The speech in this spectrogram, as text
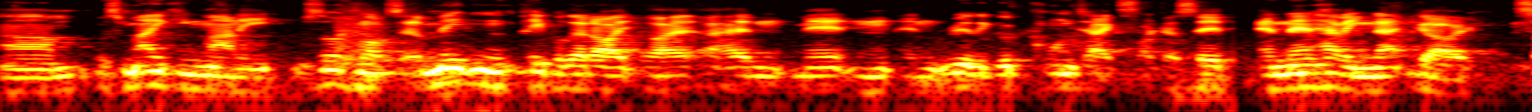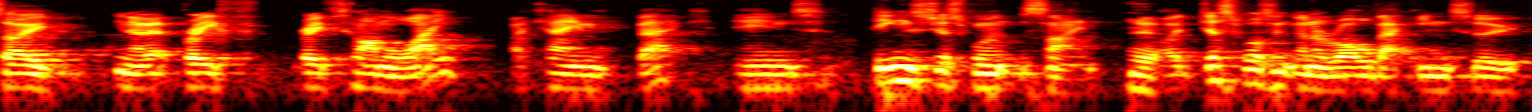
um, was making money, was looking lots of meeting people that I, I, I hadn't met and, and really good contacts, like I said, and then having that go. So, you know, that brief brief time away, I came back and things just weren't the same. Yeah. I just wasn't going to roll back into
